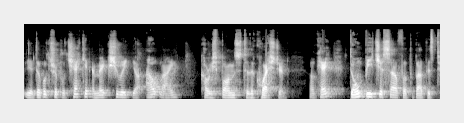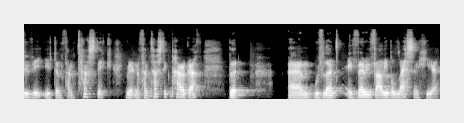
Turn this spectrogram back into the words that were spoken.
yeah, double, triple check it and make sure your outline corresponds to the question. Okay, don't beat yourself up about this Tu Vi. You've done fantastic. You've written a fantastic paragraph, but um, we've learned a very valuable lesson here.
